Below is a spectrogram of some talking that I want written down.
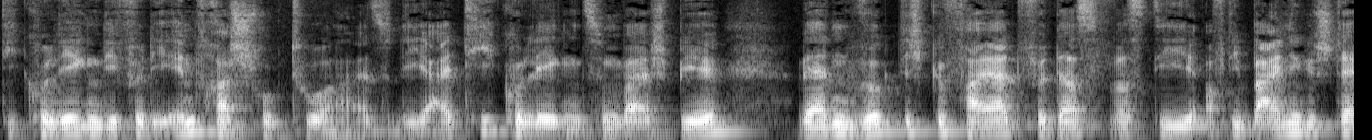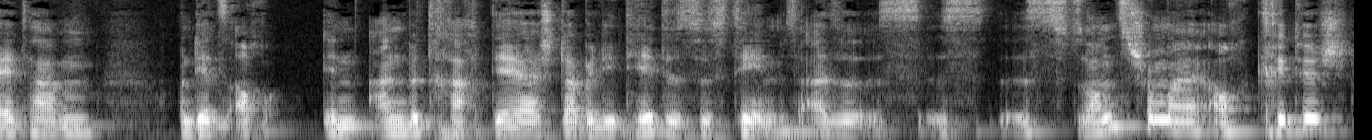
die Kollegen, die für die Infrastruktur, also die IT-Kollegen zum Beispiel, werden wirklich gefeiert für das, was die auf die Beine gestellt haben und jetzt auch in Anbetracht der Stabilität des Systems. Also es, es ist sonst schon mal auch kritisch,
